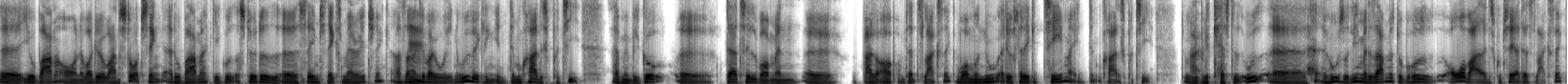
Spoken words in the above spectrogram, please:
øh, i Obama-årene, hvor det jo var en stor ting, at Obama gik ud og støttede øh, same-sex marriage. Ikke? Altså mm. det var jo en udvikling i et demokratisk parti, at man ville gå øh, dertil, hvor man øh, bakker op om den slags. Ikke? Hvorimod nu er det jo slet ikke et tema i et demokratisk parti. Du vil blive kastet ud af huset lige med det samme, hvis du overhovedet overvejet at diskutere den slags. Ikke?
